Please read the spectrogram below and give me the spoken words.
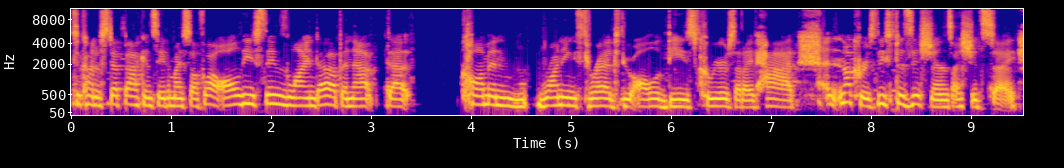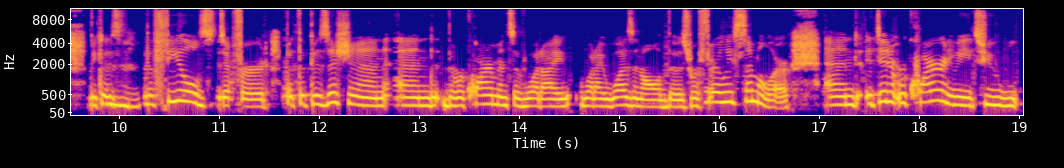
to kind of step back and say to myself, wow, all these things lined up and that, that common running thread through all of these careers that I've had and not careers, these positions, I should say, because mm-hmm. the fields differed, but the position and the requirements of what I, what I was in all of those were fairly similar. And it didn't require me to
